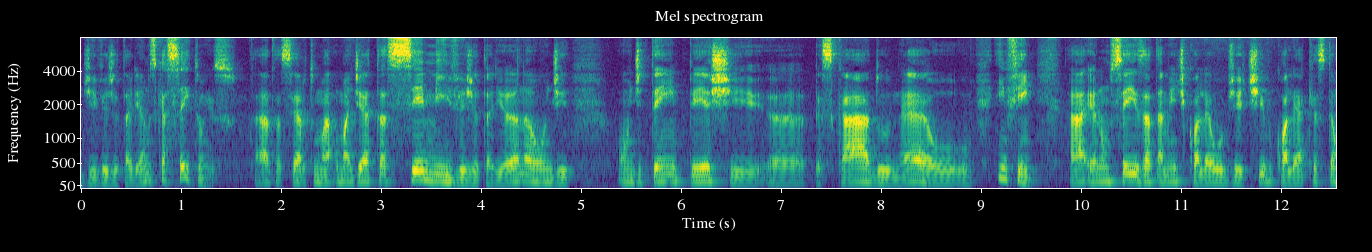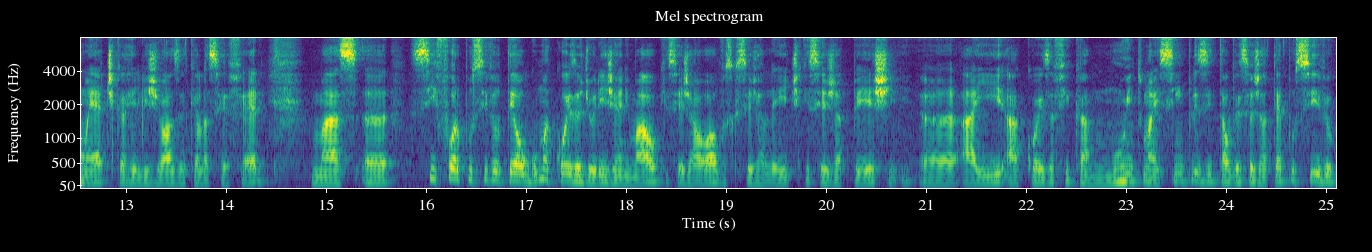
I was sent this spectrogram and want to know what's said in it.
de vegetarianos que aceitam isso, tá? Tá certo? Uma, uma dieta semi-vegetariana, onde onde tem peixe uh, pescado, né? Ou, enfim, uh, eu não sei exatamente qual é o objetivo, qual é a questão ética religiosa que ela se refere, mas uh, se for possível ter alguma coisa de origem animal, que seja ovos, que seja leite, que seja peixe, aí a coisa fica muito mais simples e talvez seja até possível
